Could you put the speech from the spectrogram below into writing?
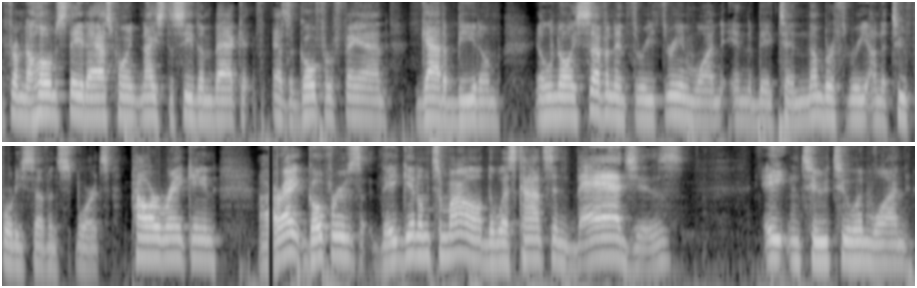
from the home state ass point, nice to see them back as a Gopher fan. Got to beat them. Illinois seven and three, three and one in the Big Ten, number three on the 247 Sports power ranking. All right, Gophers, they get them tomorrow. The Wisconsin Badgers eight and two, two and one.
